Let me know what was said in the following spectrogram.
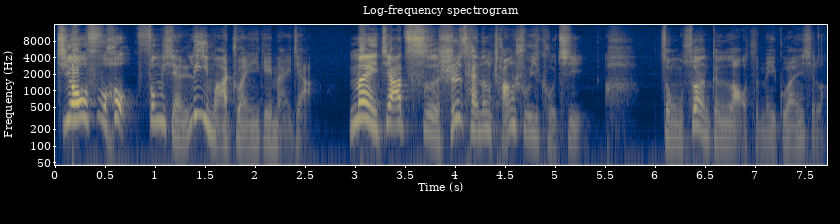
交付后风险立马转移给买家，卖家此时才能长舒一口气啊，总算跟老子没关系了。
